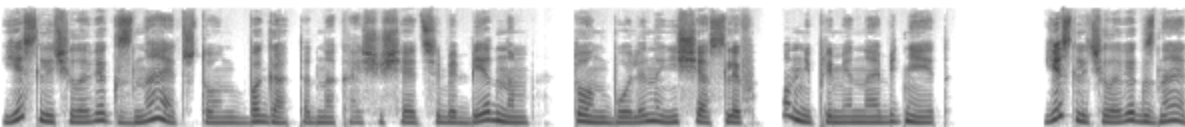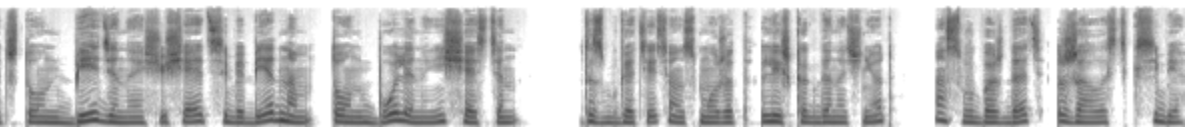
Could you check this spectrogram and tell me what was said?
Если человек знает, что он богат, однако ощущает себя бедным, то он болен и несчастлив, он непременно обеднеет. Если человек знает, что он беден и ощущает себя бедным, то он болен и несчастен. Разбогатеть он сможет лишь когда начнет освобождать жалость к себе.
